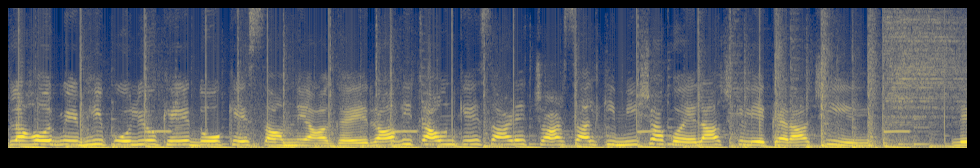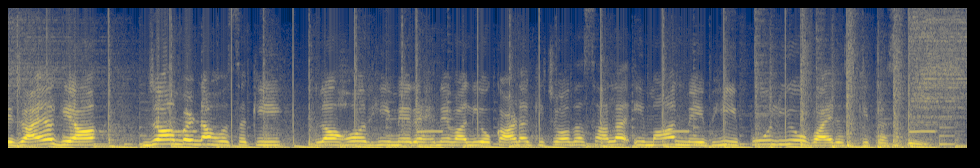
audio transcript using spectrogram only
لاہور میں بھی پولیو کے دو کیس سامنے آ گئے۔ راوی ٹاؤن کے ساڑھے چار سال کی میشا کو علاج کے لیے کراچی لے جایا گیا۔ جہاں بڑھ نہ ہو سکی، لاہور ہی میں رہنے والی اوکاڑا کی چودہ سالہ ایمان میں بھی پولیو وائرس کی تصدیق۔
